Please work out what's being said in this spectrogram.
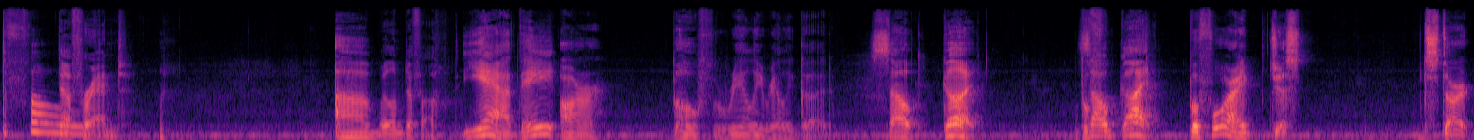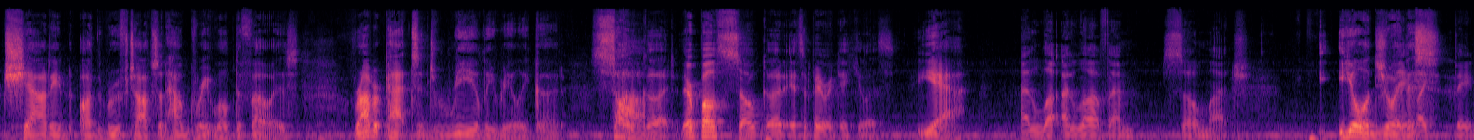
dafoe the friend, um Willem Dafoe. yeah they are both really really good So good, so good. before I just start shouting on the rooftops on how great Will Dafoe is, Robert Pattinson's really, really good. So good. They're both so good. It's a bit ridiculous. Yeah, I love I love them so much. you'll enjoy They this. like they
